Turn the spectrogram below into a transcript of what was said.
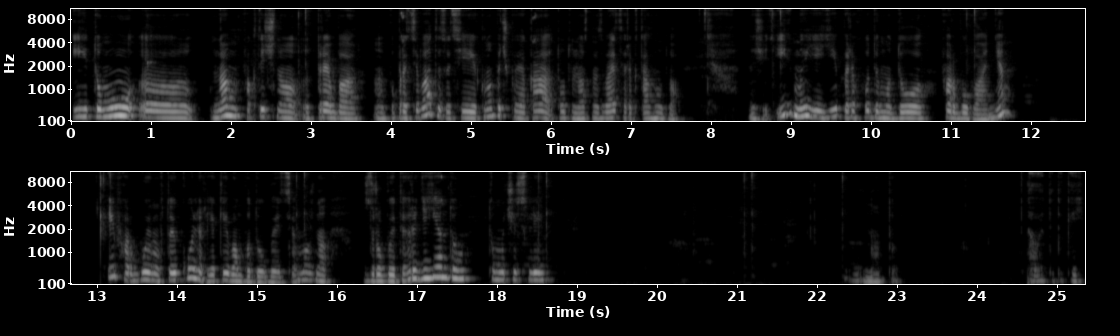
І тому е, нам фактично треба е, попрацювати з цією кнопочкою, яка тут у нас називається Rectangle 2. Значить, І ми її переходимо до фарбування і фарбуємо в той колір, який вам подобається. Можна зробити градієнтом, в тому числі. Давайте такий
